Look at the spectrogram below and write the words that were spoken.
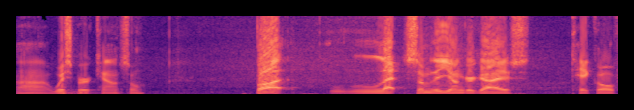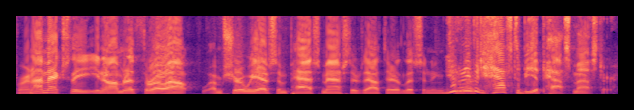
uh, whisper counsel, but let some of the younger guys take over. And I'm actually, you know, I'm going to throw out. I'm sure we have some past masters out there listening. You don't us. even have to be a past master.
